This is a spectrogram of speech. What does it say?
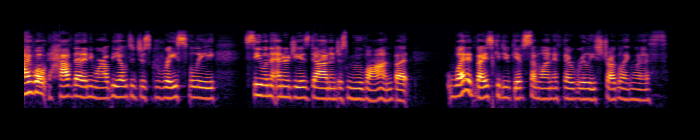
I won't have that anymore. I'll be able to just gracefully see when the energy is done and just move on. But what advice could you give someone if they're really struggling with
